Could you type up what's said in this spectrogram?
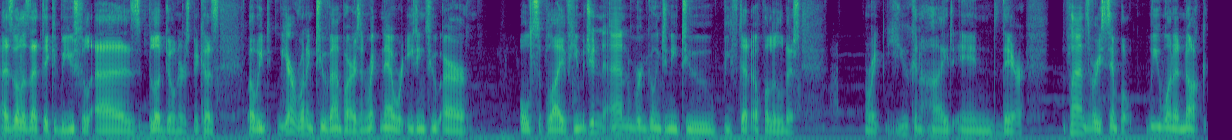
As well as that, they could be useful as blood donors because, well, we, we are running two vampires and right now we're eating through our old supply of hemogen and we're going to need to beef that up a little bit. Alright, you can hide in there. The plan's very simple. We want to knock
